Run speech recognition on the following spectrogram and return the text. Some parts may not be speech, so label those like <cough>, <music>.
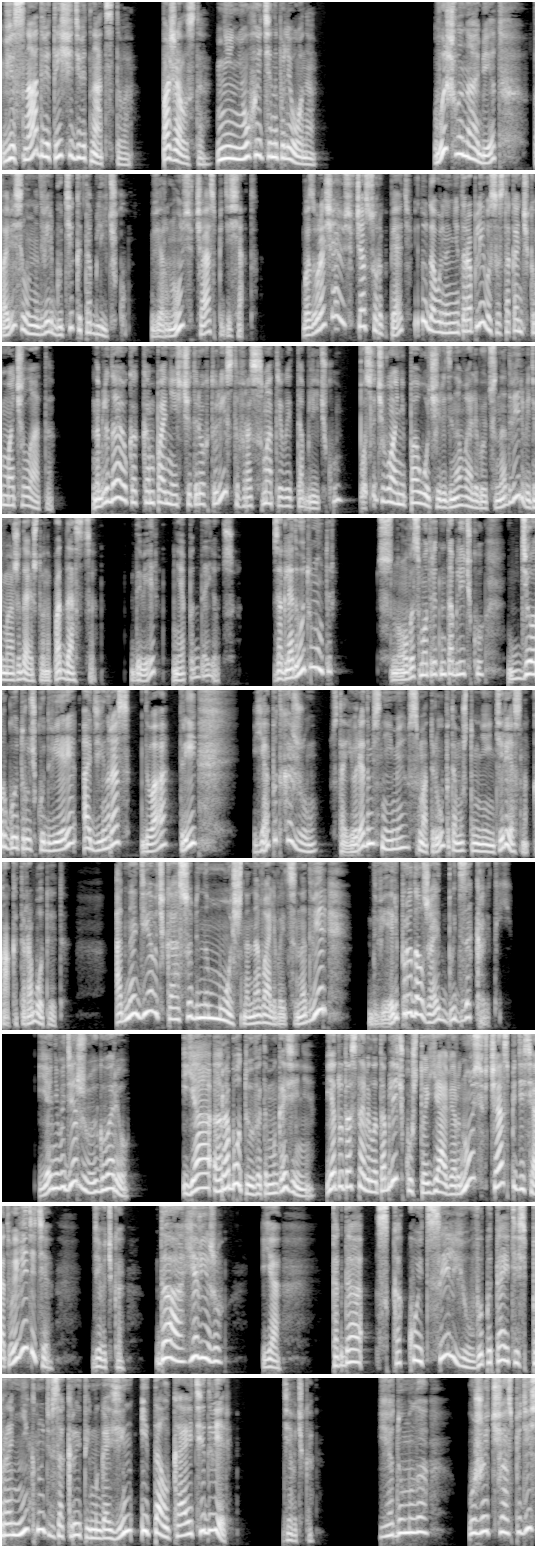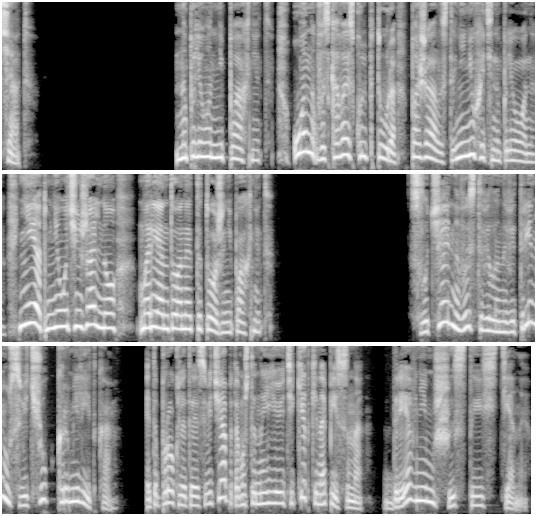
Весна 2019-го. Пожалуйста, не нюхайте Наполеона. Вышла на обед, повесила на дверь бутика табличку. Вернусь в час пятьдесят. Возвращаюсь в час сорок пять, иду довольно неторопливо со стаканчиком матча-латте. Наблюдаю, как компания из четырех туристов рассматривает табличку, после чего они по очереди наваливаются на дверь, видимо, ожидая, что она поддастся. Дверь не поддается. Заглядывают внутрь. Снова смотрят на табличку, дергают ручку двери один раз, два, три. Я подхожу, стою рядом с ними, смотрю, потому что мне интересно, как это работает. Одна девочка особенно мощно наваливается на дверь, дверь продолжает быть закрытой. Я не выдерживаю и говорю, «Я работаю в этом магазине. Я тут оставила табличку, что я вернусь в час пятьдесят. Вы видите?» Девочка, «Да, я вижу». Я. Тогда с какой целью вы пытаетесь проникнуть в закрытый магазин и толкаете дверь? Девочка. Я думала, уже час пятьдесят. Наполеон не пахнет. Он восковая скульптура. Пожалуйста, не нюхайте Наполеона. Нет, мне очень жаль, но Мария Антуанетта тоже не пахнет. Случайно выставила на витрину свечу «Кармелитка». Это проклятая свеча, потому что на ее этикетке написано «Древние мшистые стены».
